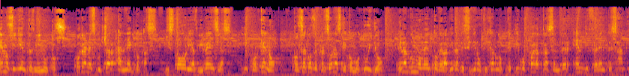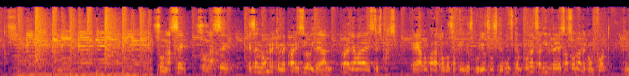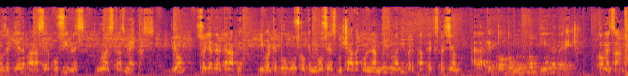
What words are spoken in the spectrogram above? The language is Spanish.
En los siguientes minutos podrán escuchar anécdotas, historias, vivencias y, por qué no, consejos de personas que como tú y yo, en algún momento de la vida decidieron fijar un objetivo para trascender en diferentes ámbitos. Zona C, Zona C, es el nombre que me pareció ideal para llamar a este espacio, creado para todos aquellos curiosos que busquen poder salir de esa zona de confort que nos detiene para hacer posibles nuestras metas. Yo soy Edgar Carapia. Igual que tú, busco que mi voz sea escuchada con la misma libertad de expresión a la que todo mundo tiene derecho. Comenzamos.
